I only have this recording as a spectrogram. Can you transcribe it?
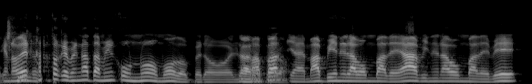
Que no descarto que venga también con un nuevo modo, pero el Claro, mapa. claro. Y además viene la bomba de A, viene la bomba de B.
